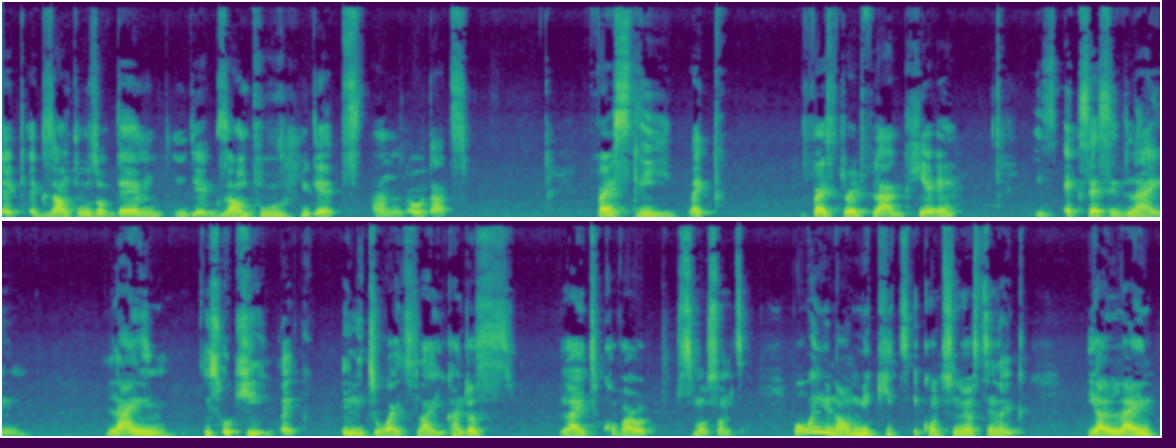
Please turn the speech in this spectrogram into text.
like examples of them in the example you get and all that. Firstly, like first red flag here is excessive lying. Lying is okay, like a little white lie. You can just lie to cover up small something. But when you now make it a continuous thing, like you're lying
